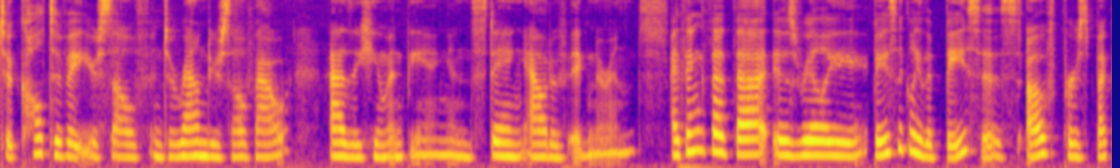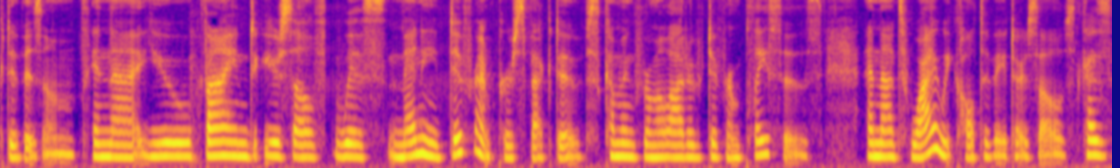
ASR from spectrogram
To cultivate yourself and to round yourself out as a human being and staying out of ignorance. I think that that is really basically the basis of perspectivism, in that you find yourself with many different perspectives coming from a lot of different places. And that's why we cultivate ourselves, because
